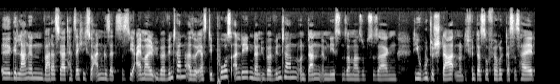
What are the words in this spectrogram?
äh, gelangen, war das ja tatsächlich so angesetzt, dass sie einmal überwintern, also erst Depots anlegen, dann überwintern und dann im nächsten Sommer sozusagen die Route starten. Und ich finde das so verrückt, dass es halt,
